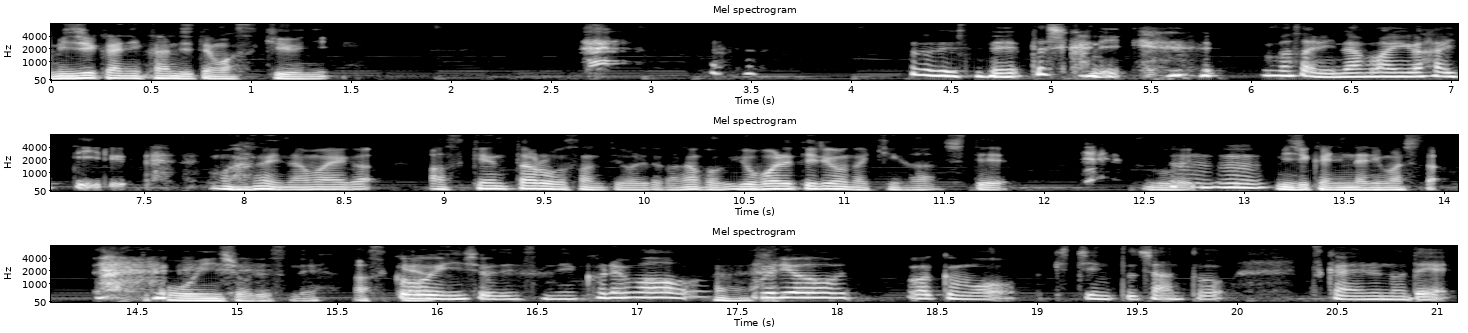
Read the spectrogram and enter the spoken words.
身近に感じてます、急に。そうですね確かに まさに名前が入っているまさに名前がアスケン太郎さんって言われたから、なんか呼ばれてるような気がして、すごい身近になりました。好印象ですね、アスケン。好印象ですねこれもはい無料枠もきちんとちゃんと使えるので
